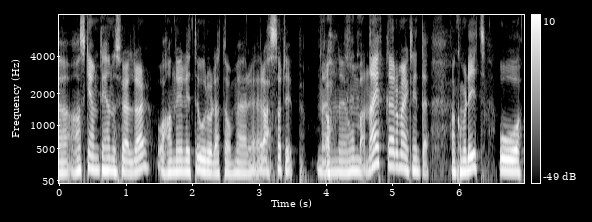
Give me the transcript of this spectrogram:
han ska hem till hennes föräldrar och han är lite orolig att de är rassar typ. Men eh, hon bara, nej det är de verkligen inte. Han kommer dit och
